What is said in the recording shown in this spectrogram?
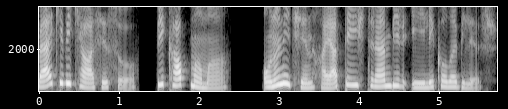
belki bir kase su, bir kap mama, onun için hayat değiştiren bir iyilik olabilir.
